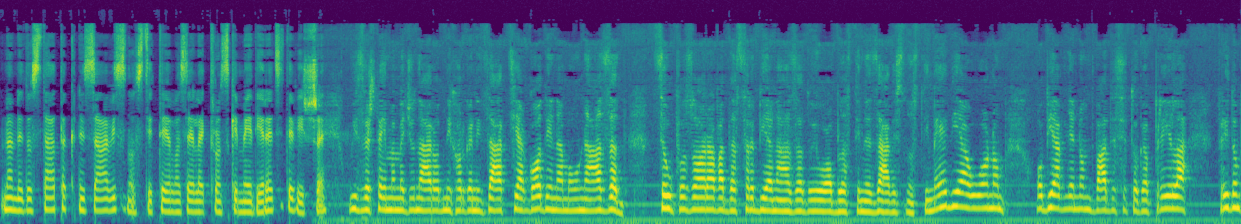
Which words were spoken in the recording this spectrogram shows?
na nedostatak nezavisnosti tela za elektronske medije. Recite više. U izveštajima međunarodnih organizacija godinama unazad se upozorava da Srbija nazaduje u oblasti nezavisnosti medija. U onom objavljenom 20. aprila Freedom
